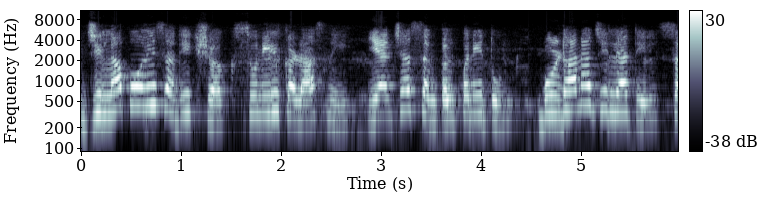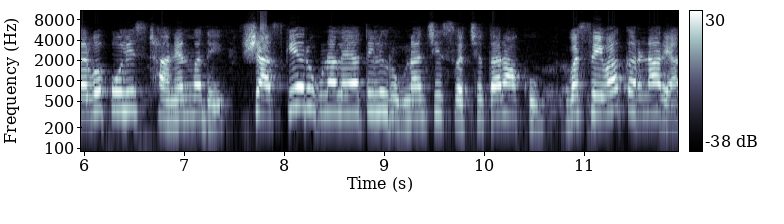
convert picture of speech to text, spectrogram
जिल्हा पोलीस अधीक्षक सुनील कडासने यांच्या संकल्पनेतून बुलढाणा जिल्ह्यातील सर्व पोलीस ठाण्यांमध्ये शासकीय रुग्णालयातील रुग्णांची स्वच्छता राखून व सेवा करणाऱ्या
